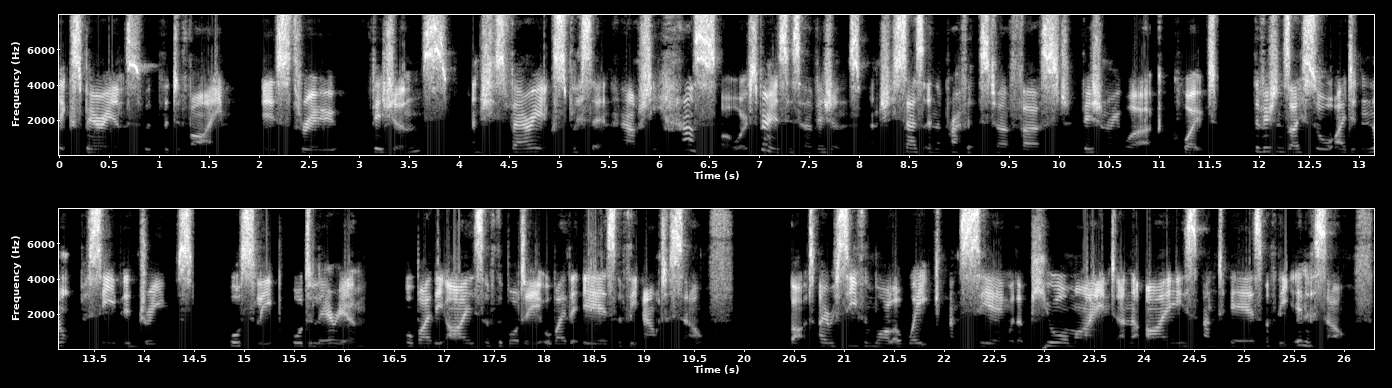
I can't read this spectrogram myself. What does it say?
experience with the divine is through visions, and she's very explicit in how she has or experiences her visions. And she says in the preface to her first visionary work, quote, The visions I saw I did not perceive in dreams, or sleep, or delirium, or by the eyes of the body, or by the ears of the outer self. But I receive them while awake and seeing with a pure mind and the eyes and ears of the inner self,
